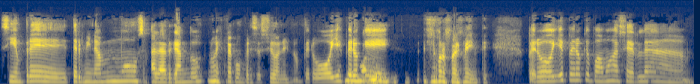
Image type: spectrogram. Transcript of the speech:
siempre terminamos alargando nuestras conversaciones, ¿no? Pero hoy espero que, normalmente, pero hoy espero que podamos hacerla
